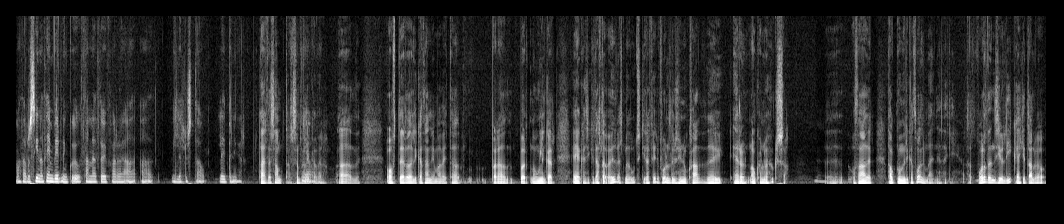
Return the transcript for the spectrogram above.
maður þarf að sína þeim virðingu þannig að þau fara að, að vilja hlusta á leiðbenningar það er það samtal sem það Já. líka að vera að oft er það líka þannig maður veit að bara börn og unglingar er kannski ekki alltaf auðvelt með að útskýra fyrir fóröldurinn sínum hvað þau eru nákvæmlega að hugsa uh, og það er, þá komum við líka þólumæðinni eða ekki, að fóröldurinn séu líka ekkit alveg á-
